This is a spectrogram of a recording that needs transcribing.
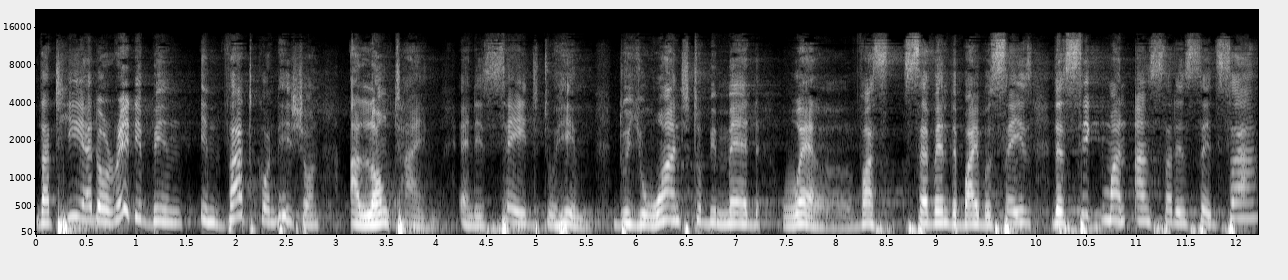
that he had already been in that condition a long time, and he said to him, Do you want to be made well? Verse 7, the Bible says, The sick man answered and said, Sir,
